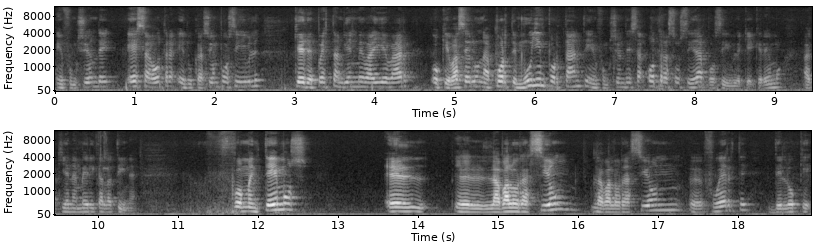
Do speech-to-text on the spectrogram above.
en función de esa otra educación posible que después también me va a llevar o que va a ser un aporte muy importante en función de esa otra sociedad posible que queremos aquí en América Latina. Fomentemos la valoración, la valoración eh, fuerte de lo que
